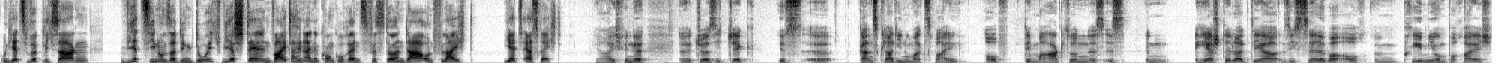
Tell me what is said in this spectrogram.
und jetzt wirklich sagen, wir ziehen unser Ding durch, wir stellen weiterhin eine Konkurrenz für Stern dar und vielleicht jetzt erst recht. Ja, ich finde, äh, Jersey Jack ist äh, ganz klar die Nummer zwei auf dem Markt und es ist ein Hersteller, der sich selber auch im Premium-Bereich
